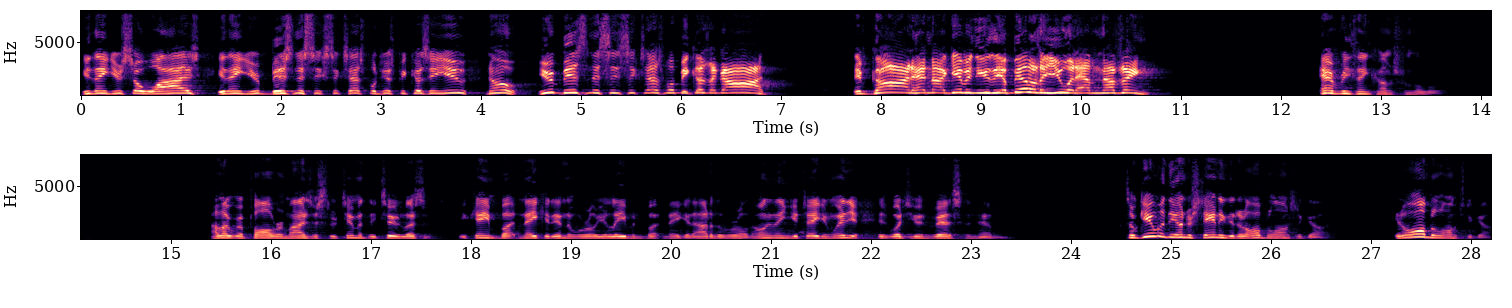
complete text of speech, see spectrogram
You think you're so wise? You think your business is successful just because of you? No, your business is successful because of God. If God had not given you the ability, you would have nothing. Everything comes from the Lord. I love what Paul reminds us through Timothy too. Listen, you came butt naked in the world, you're leaving butt naked out of the world. The only thing you're taking with you is what you invest in heaven. So give with the understanding that it all belongs to God. It all belongs to God.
